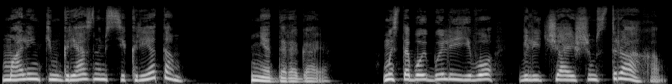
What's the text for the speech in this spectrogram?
маленьким грязным секретом? Нет, дорогая. Мы с тобой были его величайшим страхом.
